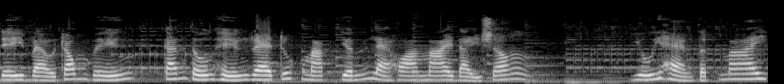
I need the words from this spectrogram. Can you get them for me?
Đi vào trong viện, Cánh tượng hiện ra trước mặt chính là hoa mai đầy sân. Dưới hàng tịch mai,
